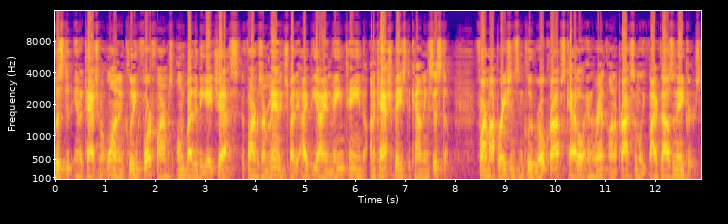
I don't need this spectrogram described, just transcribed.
listed in Attachment 1, including four farms owned by the DHS. The farms are managed by the IPI and maintained on a cash based accounting system. Farm operations include row crops, cattle, and rent on approximately 5,000 acres.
